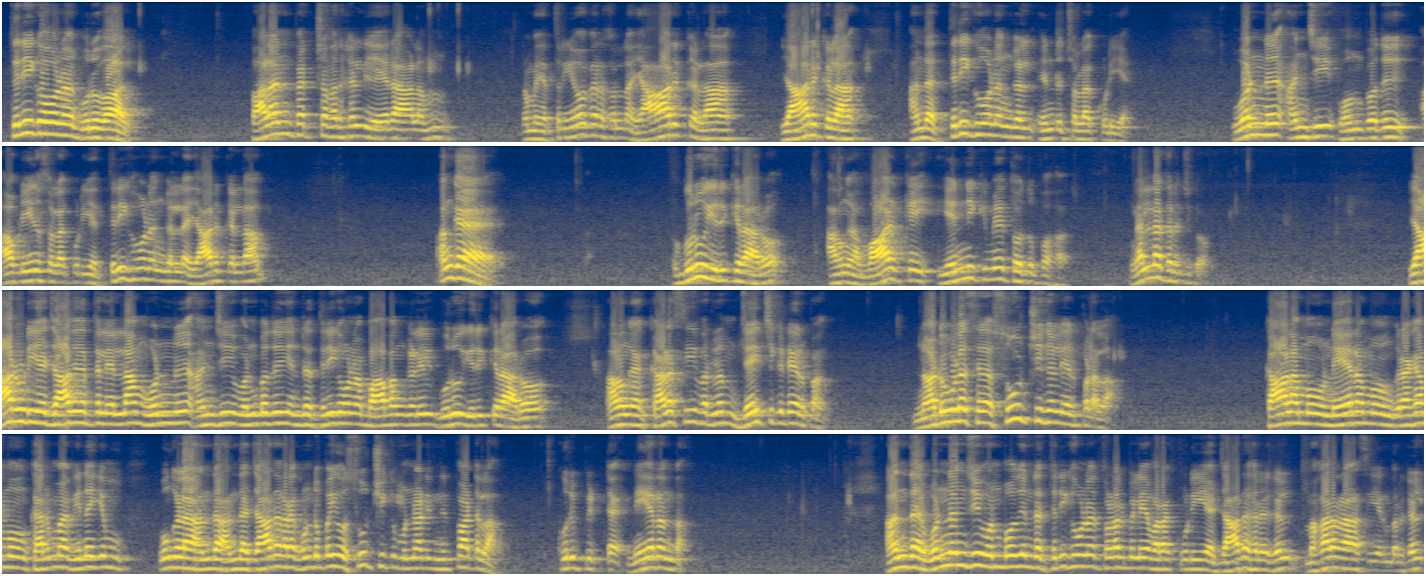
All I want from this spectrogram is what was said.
திரிகோண குருவால் பலன் பெற்றவர்கள் ஏராளம். நம்ம எத்தனையோ பேரை சொல்லலாம். யாருக்கெல்லாம் யாருக்கெல்லாம் அந்த திரிகோணங்கள் என்று சொல்லக்கூடிய ஒன்று அஞ்சு ஒன்பது அப்படின்னு சொல்லக்கூடிய திரிகோணங்களில் யாருக்கெல்லாம் அங்கே குரு இருக்கிறாரோ அவங்க வாழ்க்கை என்றைக்குமே தோத்து போகாது. நல்லா தெரிஞ்சுக்கோ. யாருடைய ஜாதகத்தில் எல்லாம் ஒன்று அஞ்சு ஒன்பது என்ற திரிகோண பாவங்களில் குரு இருக்கிறாரோ அவங்க கடைசி வரலும் ஜெயிச்சுக்கிட்டே இருப்பாங்க. நடுவில் சில சூழ்ச்சிகள் ஏற்படலாம். காலமும் நேரமும் கிரகமும் கர்ம வினையும் உங்களை அந்த அந்த ஜாதகரை கொண்டு போய் ஒரு சூழ்ச்சிக்கு முன்னாடி நிற்பாட்டலாம் குறிப்பிட்ட நேரம்தான். அந்த ஒன்னஞ்சு ஒன்பது என்ற திரிகோண தொடர்பிலே வரக்கூடிய ஜாதகர்கள் மகர ராசி என்பர்கள்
